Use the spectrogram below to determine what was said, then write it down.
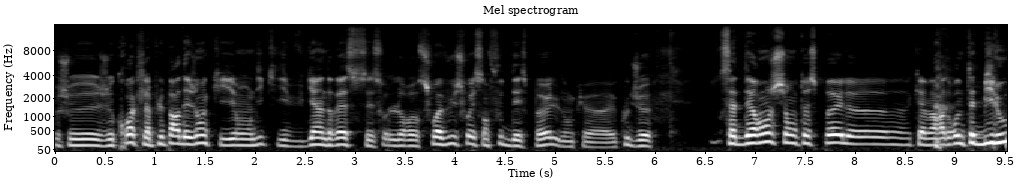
je, je crois que la plupart des gens qui ont dit qu'ils viendraient, soit vu, soit ils s'en foutent des spoils. Donc, euh, écoute, je, ça te dérange si on te spoil, euh, camarade Peut-être Bilou.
